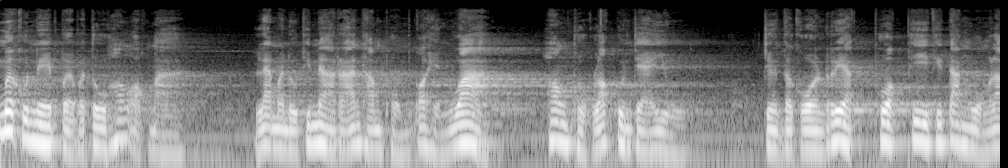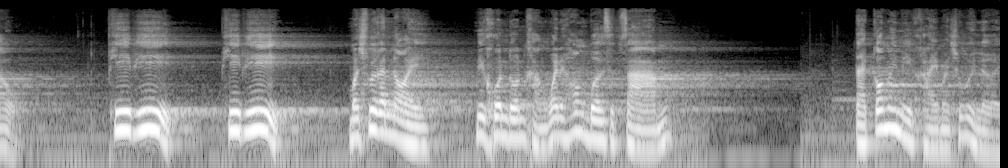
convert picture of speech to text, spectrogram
เมื่อคุณเนเปิดประตูห้องออกมา และมาดูที่หน้าร้านทำผมก็เห็นว่า ห้องถูกล็อกกุญแจอยู่ จึงตะโกนเรียกพวกพี่ที่ตั้งวงเล่า พี่พี่พี่พี่มาช่วยกันหน่อย มีคนโดนขังไว้ในห้องเบอร์ 13 แต่ก็ไม่มีใครมาช่วยเลย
